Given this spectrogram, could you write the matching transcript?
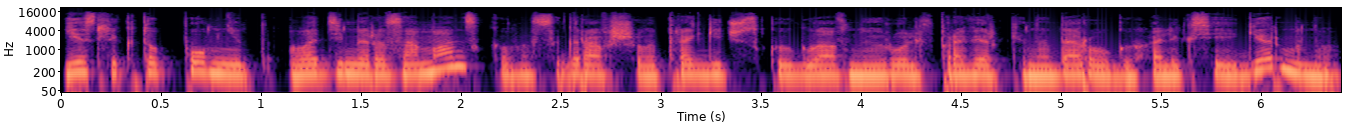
Если кто помнит Владимира Заманского, сыгравшего трагическую главную роль в проверке на дорогах Алексея Германова,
